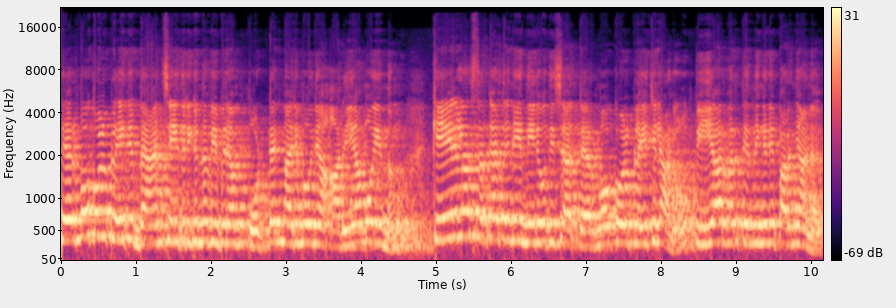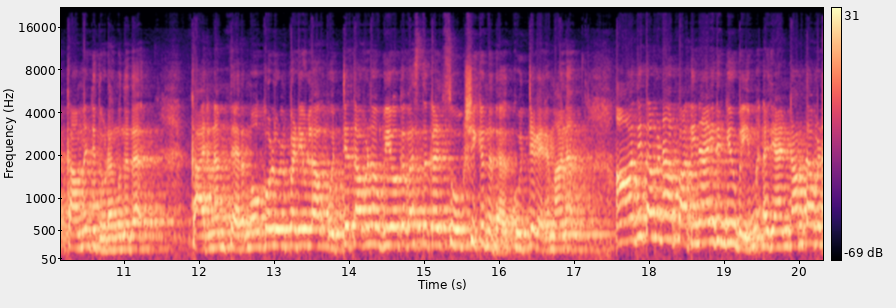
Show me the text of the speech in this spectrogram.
തെർമോകോൾ പ്ലേറ്റ് ബാൻ ചെയ്തിരിക്കുന്ന വിവരം പൊട്ടൻ മരുമോന് അറിയാമോ എന്നും കേരള സർക്കാർ തന്നെ നിരോധിച്ച തെർമോകോൾ പ്ലേറ്റിലാണോ പി ആർ വർക്ക് എന്നിങ്ങനെ പറഞ്ഞാണ് കമന്റ് തുടങ്ങുന്നത്. കാരണം തെർമോകോൾ ഉൾപ്പെടെയുള്ള ഒറ്റത്തവണ ഉപയോഗ വസ്തുക്കൾ സൂക്ഷിക്കുന്നത് കുറ്റകരമാണ്. ആദ്യ തവണ പതിനായിരം രൂപയും രണ്ടാം തവണ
